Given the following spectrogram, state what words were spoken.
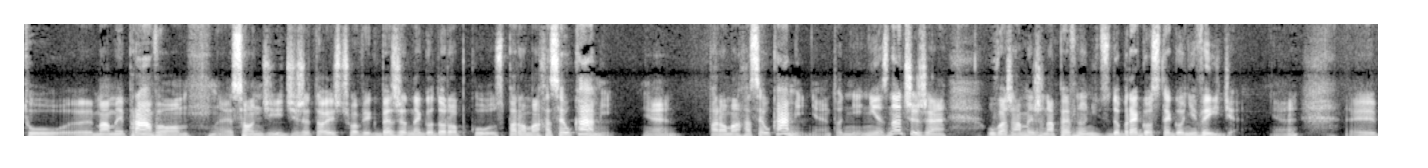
tu mamy prawo e, sądzić, że to jest człowiek bez żadnego dorobku z paroma hasełkami, nie? Paroma hasełkami, nie? To nie, nie znaczy, że uważamy, że na pewno nic dobrego z tego nie wyjdzie. Nie? Y,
